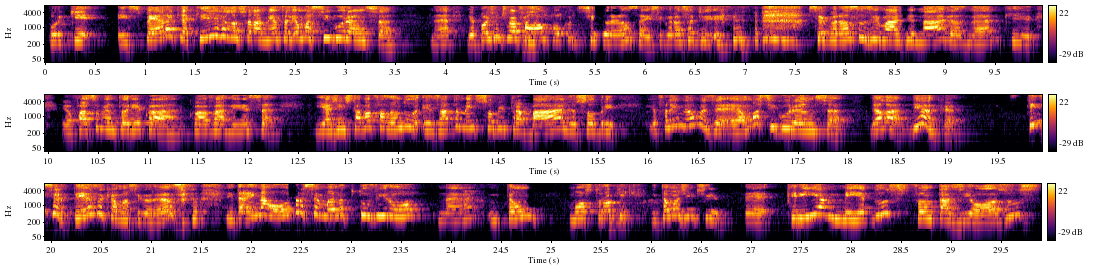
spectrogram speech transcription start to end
Porque espera que aquele relacionamento ali é uma segurança. Né? Depois a gente vai falar um pouco de segurança e segurança de seguranças imaginárias, né? Que eu faço mentoria com a, com a Vanessa e a gente estava falando exatamente sobre trabalho, sobre. Eu falei, não, mas é, é uma segurança. Dela, Bianca, tem certeza que é uma segurança? E daí na outra semana tudo virou, né? Então mostrou que. Então a gente é, cria medos fantasiosos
